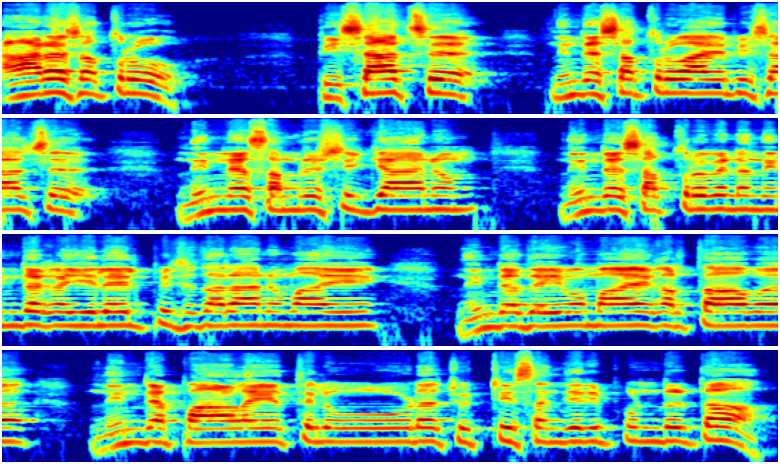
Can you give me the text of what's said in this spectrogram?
ആരാ ശത്രു? പിശാച്ച്. നിന്റെ ശത്രുവായ പിശാച്ച്. നിന്നെ സംരക്ഷിക്കാനും നിന്റെ ശത്രുവിനെ നിന്റെ കയ്യിൽ ഏൽപ്പിച്ചു തരാനുമായി നിന്റെ ദൈവമായ കർത്താവ് നിന്റെ പാളയത്തിലൂടെ ചുറ്റി സഞ്ചരിപ്പുണ്ട് ട്ടോ.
